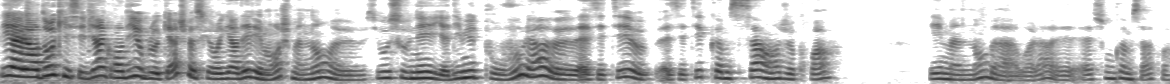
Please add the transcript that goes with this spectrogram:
Et alors donc, il s'est bien grandi au blocage parce que regardez les manches maintenant. Euh, si vous vous souvenez, il y a 10 minutes pour vous là, euh, elles étaient, euh, elles étaient comme ça, hein, je crois. Et maintenant, bah voilà, elles, sont comme ça quoi.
